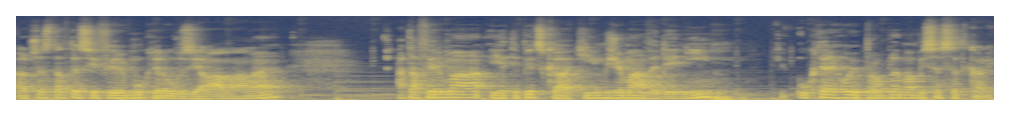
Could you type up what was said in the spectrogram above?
Ale představte si firmu, kterou vzděláváme, a ta firma je typická tím, že má vedení, u kterého je problém, aby se setkali.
